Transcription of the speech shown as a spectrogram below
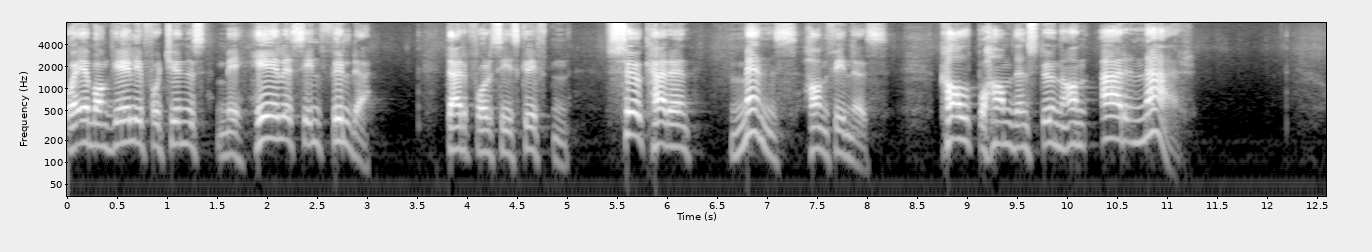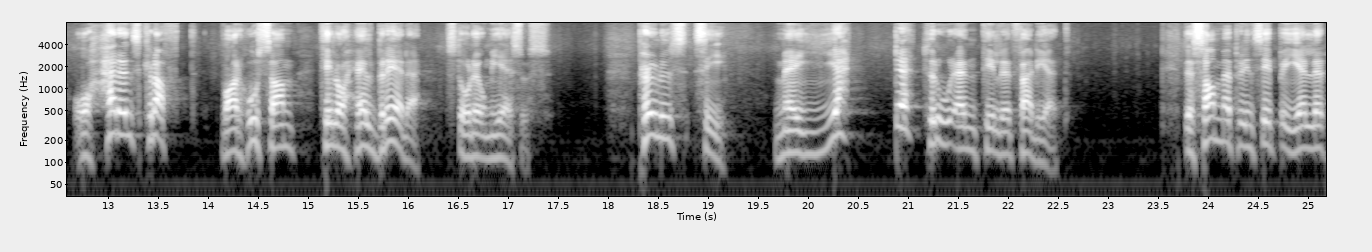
og evangeliet forkynnes med hele sin fylde. Derfor sier Skriften, søk Herren mens Han finnes. Kall på ham den stund han er nær. Og Herrens kraft var hos ham til å helbrede, står det om Jesus. Paulus sier, med hjertet tror en til rettferdighet. Det samme prinsippet gjelder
